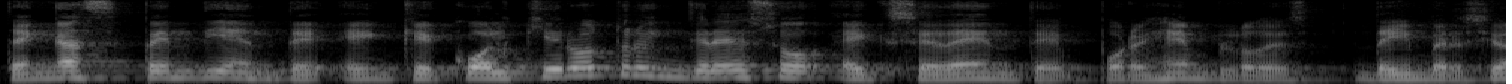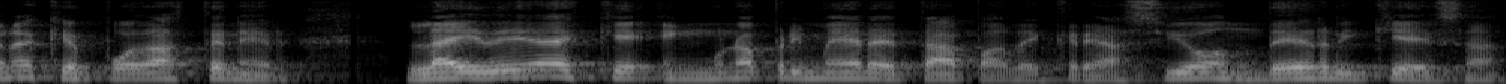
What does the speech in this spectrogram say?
tengas pendiente en que cualquier otro ingreso excedente, por ejemplo, de, de, inversiones que puedas tener, la idea es que en una primera etapa de creación de riqueza,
